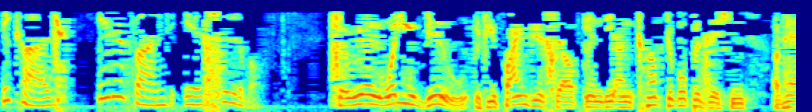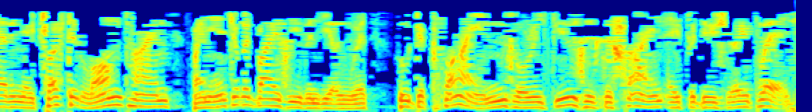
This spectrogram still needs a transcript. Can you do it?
because either fund is suitable. So really, what do you do if you find yourself in the uncomfortable position of having a trusted long-time financial advisor you've been dealing with who declines or refuses to sign a fiduciary pledge?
